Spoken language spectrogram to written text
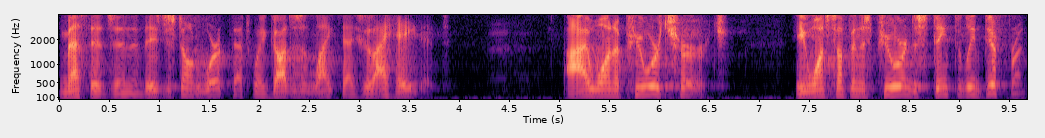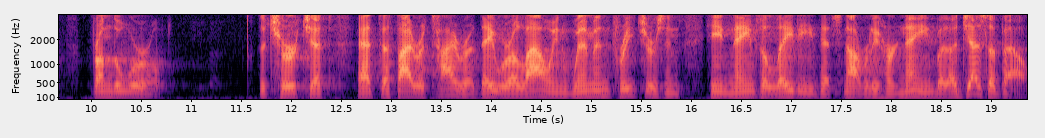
methods, and they just don't work that way. God doesn't like that. He says, I hate it. I want a pure church. He wants something that's pure and distinctively different from the world. The church at, at uh, Thyatira, they were allowing women preachers, and he names a lady that's not really her name, but a Jezebel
